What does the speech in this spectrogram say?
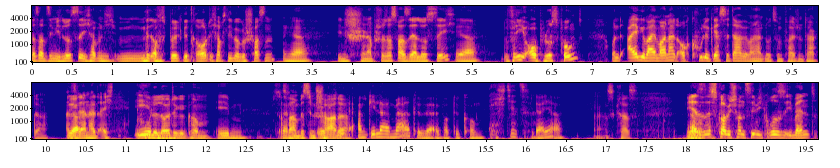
Das war ziemlich lustig. Ich habe mich nicht mit aufs Bild getraut. Ich habe es lieber geschossen. Ja, Den Schnappschuss, das war sehr lustig. ja. Finde ich auch Pluspunkt. Und allgemein waren halt auch coole Gäste da. Wir waren halt nur zum falschen Tag da. Also Ja. wären halt echt coole Eben. Leute gekommen. Eben. Das war ein bisschen schade. Angela Merkel wäre einfach gekommen. Echt jetzt? Ja, ja. Ja, das ist krass. Ja, Aber- das ist, glaube ich, schon ein ziemlich großes Event.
